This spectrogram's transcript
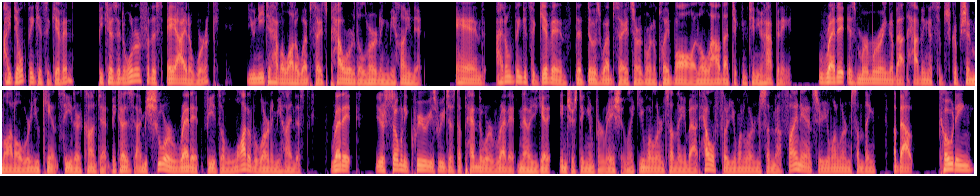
I don't think it's a given because in order for this AI to work, you need to have a lot of websites power the learning behind it. And I don't think it's a given that those websites are going to play ball and allow that to continue happening. Reddit is murmuring about having a subscription model where you can't see their content because I'm sure Reddit feeds a lot of the learning behind this. Reddit, there's so many queries where you just append the word Reddit. Now you get interesting information. Like you want to learn something about health, or you want to learn something about finance, or you want to learn something about coding.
